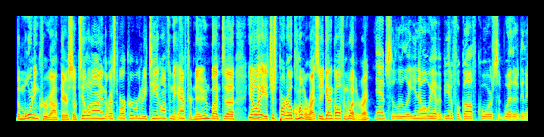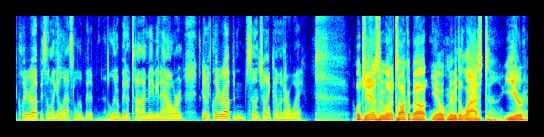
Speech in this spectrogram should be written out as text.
the morning crew out there. So Teal and I and the rest of our crew, we're going to be teeing off in the afternoon. But uh, you know, hey, it's just part of Oklahoma, right? So you got to golf in weather, right? Absolutely. You know what? We have a beautiful golf course. The weather's going to clear up. It's only going to last a little bit of a little bit of time, maybe an hour, and it's going to clear up and sunshine coming our way. Well, Janice, we want to talk about you know maybe the last year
